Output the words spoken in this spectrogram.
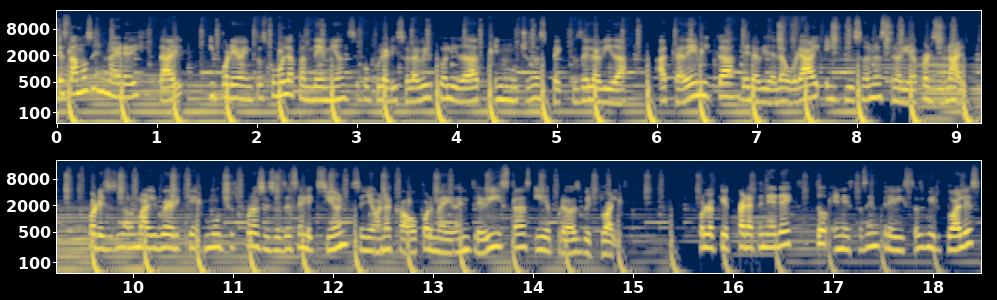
Estamos en una era digital y por eventos como la pandemia se popularizó la virtualidad en muchos aspectos de la vida académica, de la vida laboral e incluso de nuestra vida personal. Por eso es normal ver que muchos procesos de selección se llevan a cabo por medio de entrevistas y de pruebas virtuales. Por lo que para tener éxito en estas entrevistas virtuales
